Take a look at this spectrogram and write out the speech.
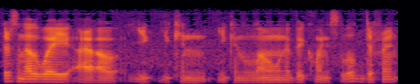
there's another way you you can you can loan a bitcoin. It's a little different,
